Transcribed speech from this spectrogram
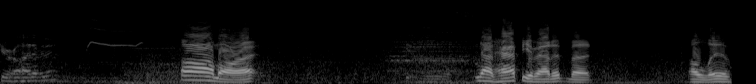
You're alright over there? Oh, I'm alright. Getting a Not happy about it, but I'll live.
